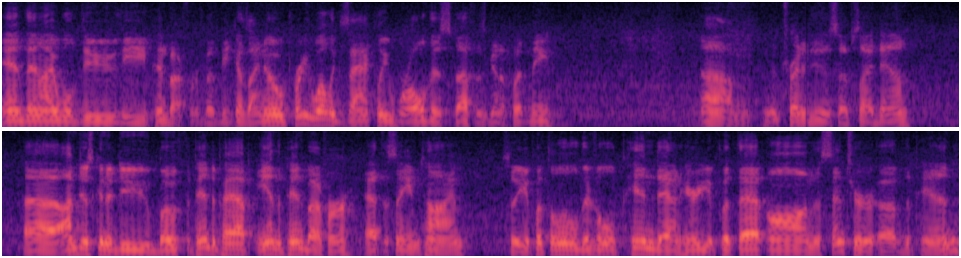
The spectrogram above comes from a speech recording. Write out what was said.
and then I will do the pin buffer. But because I know pretty well exactly where all this stuff is going to put me, um, I'm going to try to do this upside down. Uh, I'm just going to do both the pin to PAP and the pin buffer at the same time. So you put the little, there's a little pin down here. You put that on the center of the pin.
